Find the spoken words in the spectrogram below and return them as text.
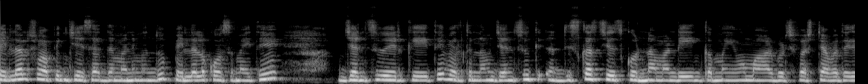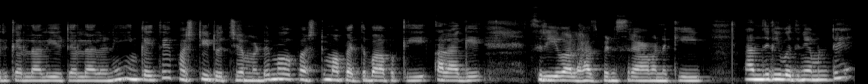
పిల్లలు షాపింగ్ చేసేద్దామని ముందు పిల్లల కోసం అయితే జెంట్స్ వేర్కి అయితే వెళ్తున్నాం. జెంట్స్ డిస్కస్ చేసుకుంటున్నామండి. ఇంకా మేము మా ఆడబడిచి ఫస్ట్ ఎవరి దగ్గరికి వెళ్ళాలి ఎటు వెళ్ళాలని. ఇంకైతే ఫస్ట్ ఇటు వచ్చామండి. మా ఫస్ట్ మా పెద్ద బాబకి అలాగే శ్రీ వాళ్ళ హస్బెండ్ శ్రావణకి అంజలి వదినేమంటే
